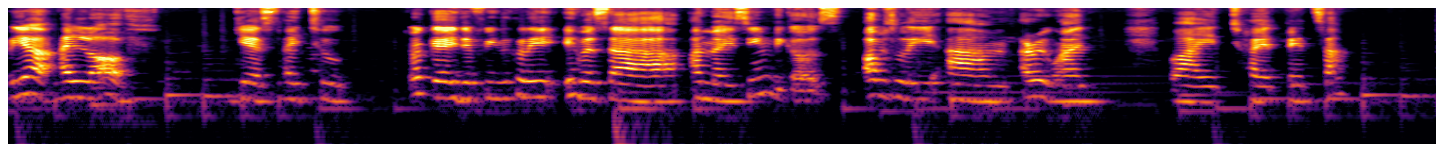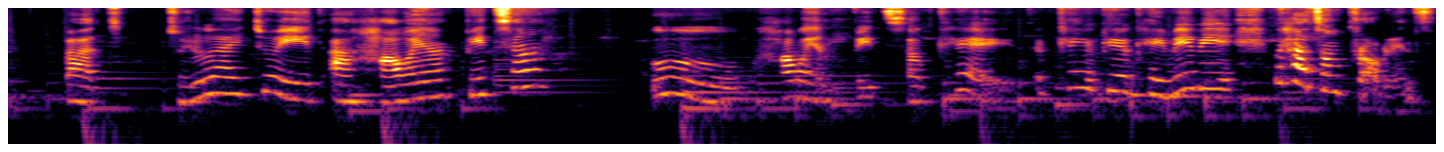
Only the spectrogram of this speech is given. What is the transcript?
Yeah, I love. Yes, I too. Okay, definitely it was uh, amazing because obviously um, everyone like to eat pizza, but do you like to eat a Hawaiian pizza? Ooh, Hawaiian pizza. Okay, okay, okay, okay. Maybe we had some problems.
